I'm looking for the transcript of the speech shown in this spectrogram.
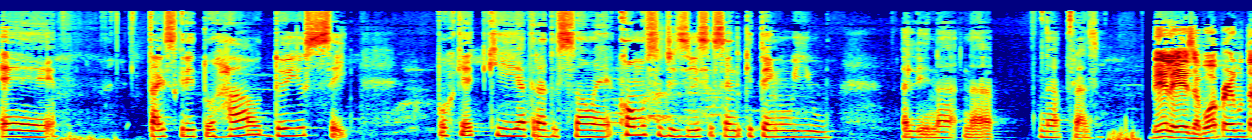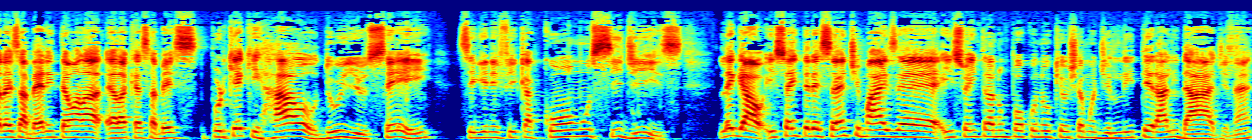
é, tá escrito How do you say? Por que, que a tradução é como se diz isso, sendo que tem o you ali na, na, na frase? Beleza, boa pergunta da Isabela. Então ela, ela quer saber por que, que how do you say significa como se diz. Legal, isso é interessante, mas é, isso entra um pouco no que eu chamo de literalidade, né?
